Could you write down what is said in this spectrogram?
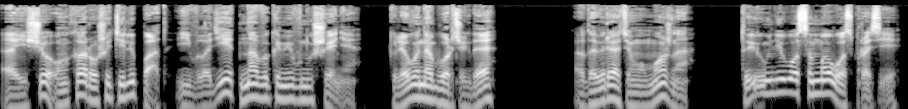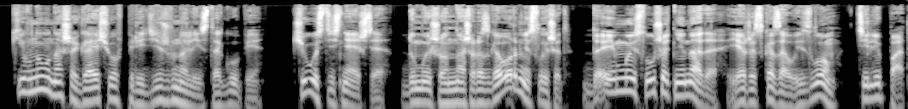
А еще он хороший телепат и владеет навыками внушения. Клевый наборчик, да? А доверять ему можно? Ты у него самого спроси. Кивнул на шагающего впереди журналиста Гупи. «Чего стесняешься? Думаешь, он наш разговор не слышит? Да ему и слушать не надо, я же сказал, излом, телепат».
